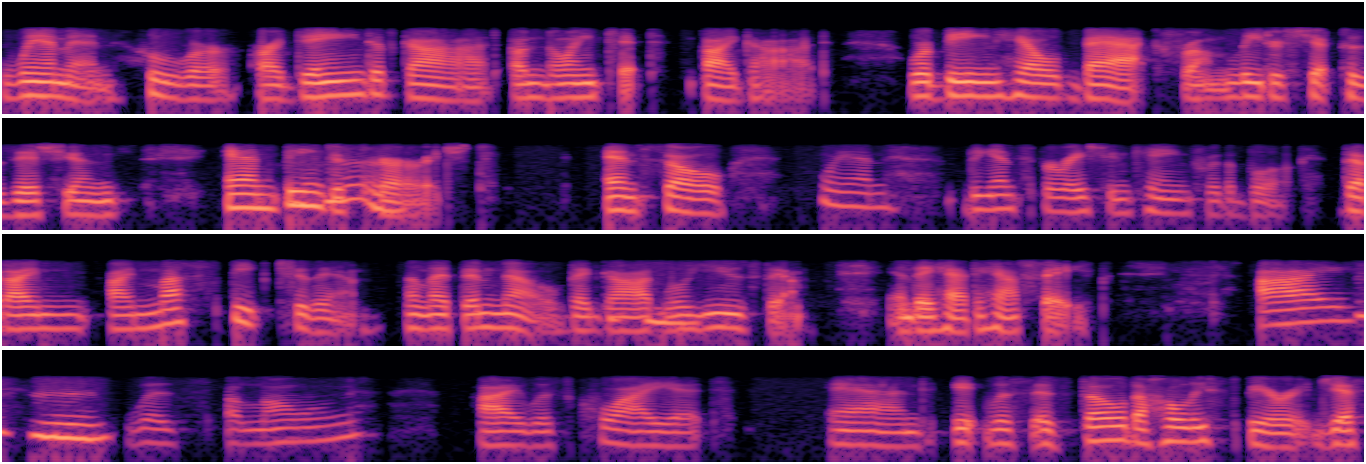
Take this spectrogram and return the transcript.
women who were ordained of God, anointed by God, were being held back from leadership positions and being mm-hmm. discouraged. And so when the inspiration came for the book that I I must speak to them and let them know that God mm-hmm. will use them and they had to have faith. I mm-hmm. was alone, I was quiet, and it was as though the Holy Spirit just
